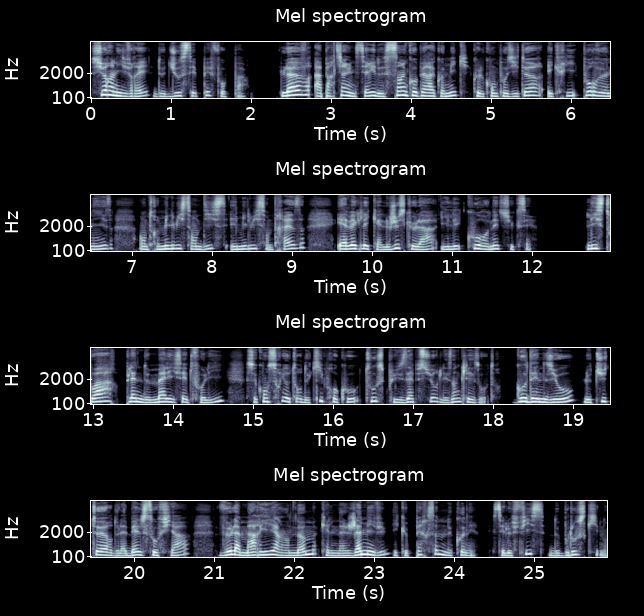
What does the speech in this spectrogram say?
sur un livret de Giuseppe Foppa. L'œuvre appartient à une série de cinq opéras comiques que le compositeur écrit pour Venise entre 1810 et 1813 et avec lesquels jusque-là il est couronné de succès. L'histoire, pleine de malice et de folie, se construit autour de quiproquos tous plus absurdes les uns que les autres. Gaudenzio, le tuteur de la belle Sofia, veut la marier à un homme qu'elle n'a jamais vu et que personne ne connaît. C'est le fils de Bruschino.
